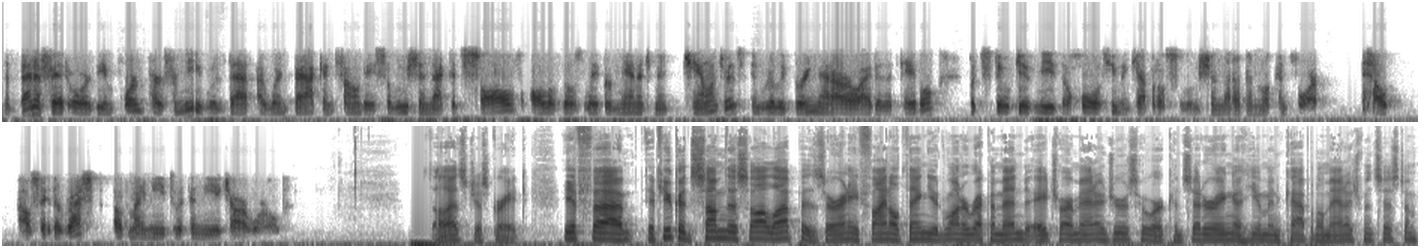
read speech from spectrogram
the benefit or the important part for me was that I went back and found a solution that could solve all of those labor management challenges and really bring that ROI to the table, but still give me the whole human capital solution that I've been looking for to help, I'll say, the rest of my needs within the HR world. So that's just great. If uh, if you could sum this all up, is there any final thing you'd want to recommend to HR managers who are considering a human capital management system?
